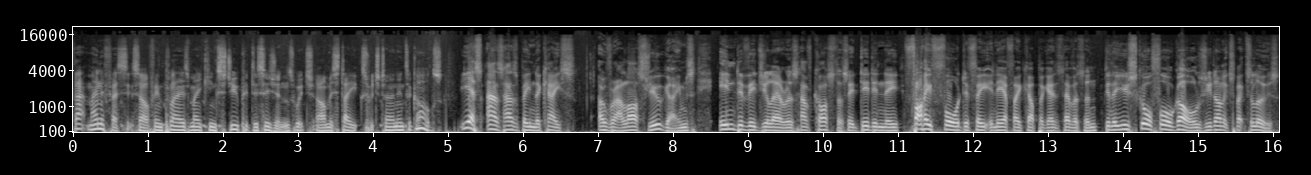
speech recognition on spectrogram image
That manifests itself in players making stupid decisions, which are mistakes, which turn into goals. Yes, as has been the case over our last few games, individual errors have cost us. It did in the 5 4 defeat in the FA Cup against Everton. You know, you score four goals, you don't expect to lose.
